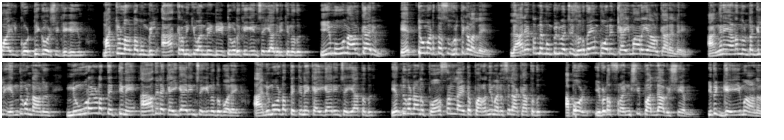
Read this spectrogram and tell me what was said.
വായിൽ കൊട്ടിഘോഷിക്കുകയും മറ്റുള്ളവരുടെ മുമ്പിൽ ആക്രമിക്കുവാൻ വേണ്ടി ഇട്ടുകൊടുക്കുകയും ചെയ്യാതിരിക്കുന്നത്? ഈ മൂന്നാൾക്കാരും ഏറ്റവും അടുത്ത സുഹൃത്തുക്കളല്ലേ? ലാലേട്ടന്റെ മുമ്പിൽ വെച്ച് ഹൃദയം പോലും കൈമാറിയ ആൾക്കാരല്ലേ? അങ്ങനെയാണെന്നുണ്ടെങ്കിൽ എന്തുകൊണ്ടാണ് നൂറയുടെ തെറ്റിനെ ആദിലെ കൈകാര്യം ചെയ്യുന്നത് പോലെ അനുമോളുടെ തെറ്റിനെ കൈകാര്യം ചെയ്യാത്തത്? എന്തുകൊണ്ടാണ് പേഴ്സണലായിട്ട് പറഞ്ഞു മനസ്സിലാക്കാത്തത്? അപ്പോൾ ഇവിടെ ഫ്രണ്ട്ഷിപ്പ് അല്ല വിഷയം. ഇത് ഗെയിമാണ്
